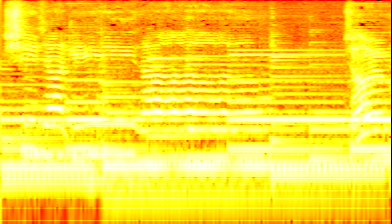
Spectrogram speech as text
시작이다 젊은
